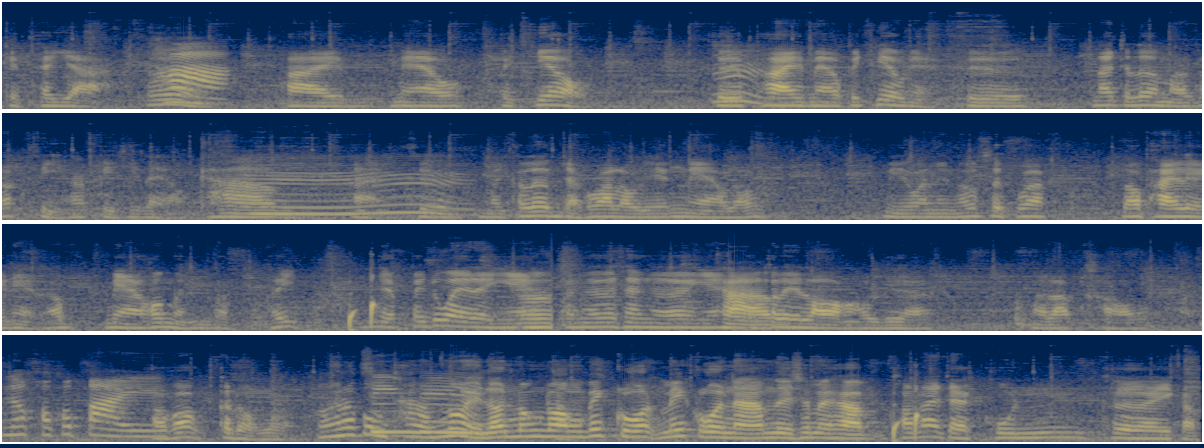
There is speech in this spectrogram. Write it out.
เก็บขยะค่ะ พายแมวไปเที่ยว คืออม พายแมวไปเที่ยวเนี่ยคือน่าจะเริ่มมาสักสี่ห้าปีที่แล้วครับอืมอะคือมันก็เริ่มจากว่าเราเลี้ยงแมวแล้ว มีวันหนึ่งเรารู้สึกว่าเราพายเลยเนี่ยแล้วแมวเขาเหมือนแบบเฮ้ยเดี๋ยวไปด้วยอะไรเงี้ยเออทางเงอทางเงออย่างเงี้ยครับ เราก็เลยลองเอาเรือมารับเขาแล้วเขาก็ไป เขาก็กระโดดลงอ๋อแล้วผจริมงถามดิ หน่อยแล้วน้องๆไม่กลัวไม่กลัวน้ำเลยใช่ไหมครับ เขาน่าจะคุ้นเคยกับ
